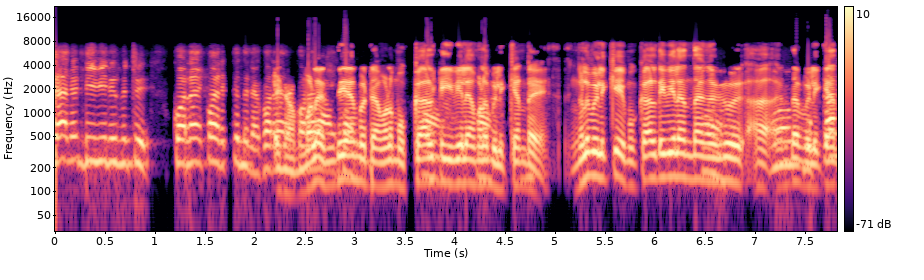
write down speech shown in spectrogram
ചലൻ ടി വിയിൽ ഇരുന്നിട്ട് കൊറേ കൊരക്കുന്നില്ല? കൊറേ നമ്മൾ എന്ത് ചെയ്യാൻ പറ്റും? നമ്മൾ മുക്കാൽ ടി വിയിൽ നമ്മളെ വിളിക്കണ്ടേ? നിങ്ങൾ വിളിക്കേ. മുക്കാൽ ടി വിയിൽ എന്താ നിങ്ങൾക്ക് എന്താ വിളിക്കാൻ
